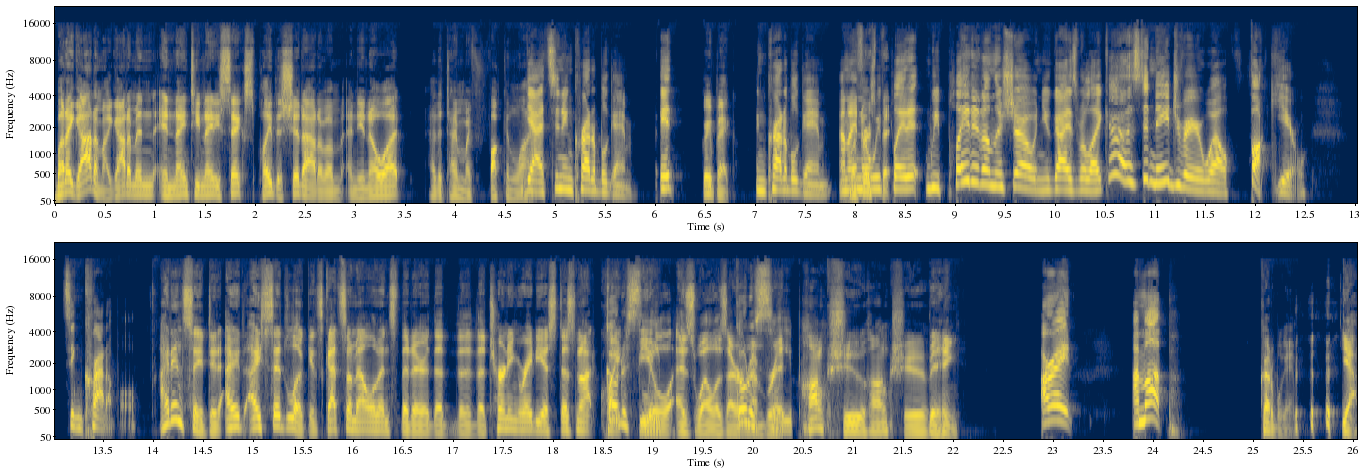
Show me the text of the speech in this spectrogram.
But I got him. I got him in, in 1996, played the shit out of him, and you know what? Had the time of my fucking life. yeah, it's an incredible game. It Great pick. incredible game. And My I know first we pick. played it. We played it on the show, and you guys were like, "Oh, this didn't age very well." Fuck you. It's incredible. I didn't say it did. I, I said, look, it's got some elements that are the, the, the turning radius does not quite feel as well as I Go remember it. Honk shoe, honk shoe. being. All right, I'm up. Incredible game. Yeah.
